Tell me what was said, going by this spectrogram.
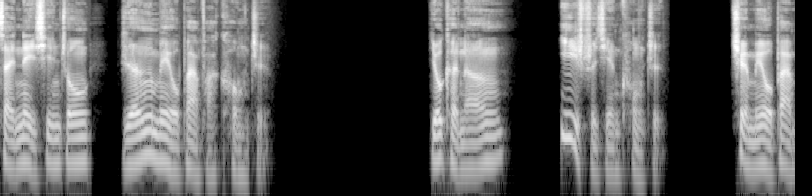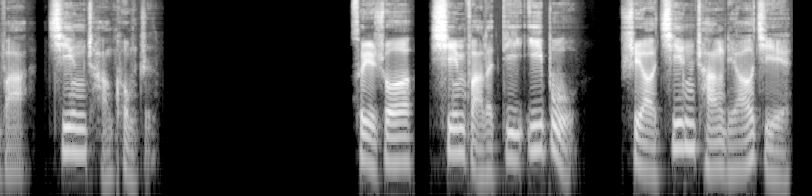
在内心中仍没有办法控制。有可能一时间控制，却没有办法经常控制。所以说，心法的第一步是要经常了解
